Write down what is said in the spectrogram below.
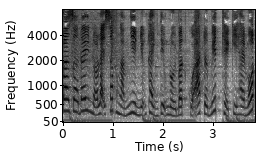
và giờ đây nó lại sắp ngắm nhìn những thành tựu nổi bật của Artemis thế kỷ 21.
